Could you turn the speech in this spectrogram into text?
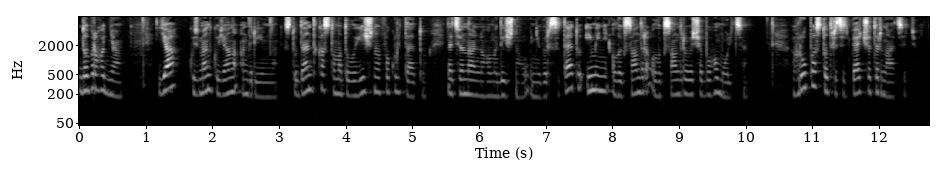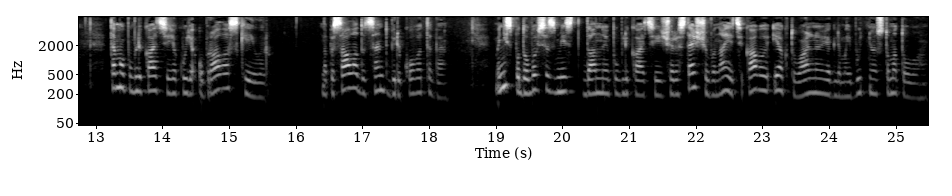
Доброго дня! Я Кузьменко Яна Андріївна, студентка стоматологічного факультету Національного медичного університету імені Олександра Олександровича Богомольця. Група 13514. Тема публікації, яку я обрала скейлер. Написала доцент Бірюкова ТВ. Мені сподобався зміст даної публікації через те, що вона є цікавою і актуальною як для майбутнього стоматолога.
